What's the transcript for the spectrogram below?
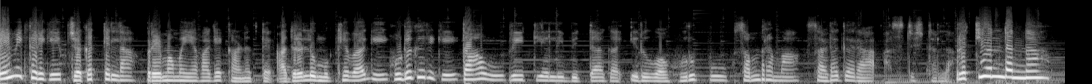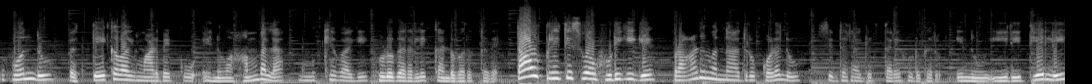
ಪ್ರೇಮಿಕರಿಗೆ ಜಗತ್ತೆಲ್ಲ ಪ್ರೇಮಮಯವಾಗಿ ಕಾಣುತ್ತೆ. ಅದರಲ್ಲೂ ಮುಖ್ಯವಾಗಿ ಹುಡುಗರಿಗೆ ತಾವು ಪ್ರೀತಿಯಲ್ಲಿ ಬಿದ್ದಾಗ ಇರುವ ಹುರುಪು, ಸಂಭ್ರಮ, ಸಡಗರ ಅಷ್ಟಿಷ್ಟಲ್ಲ. ಪ್ರತಿಯೊಂದನ್ನ ಒಂದು ಪ್ರತ್ಯೇಕವಾಗಿ ಮಾಡಬೇಕು ಎನ್ನುವ ಹಂಬಲ ಮುಖ್ಯವಾಗಿ ಹುಡುಗರಲ್ಲಿ ಕಂಡುಬರುತ್ತದೆ. ತಾವು ಪ್ರೀತಿಸುವ ಹುಡುಗಿಗೆ ಪ್ರಾಣವನ್ನಾದರೂ ಕೊಡಲು ಸಿದ್ಧರಾಗಿರ್ತಾರೆ ಹುಡುಗರು. ಇನ್ನು ಈ ರೀತಿಯಲ್ಲಿ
